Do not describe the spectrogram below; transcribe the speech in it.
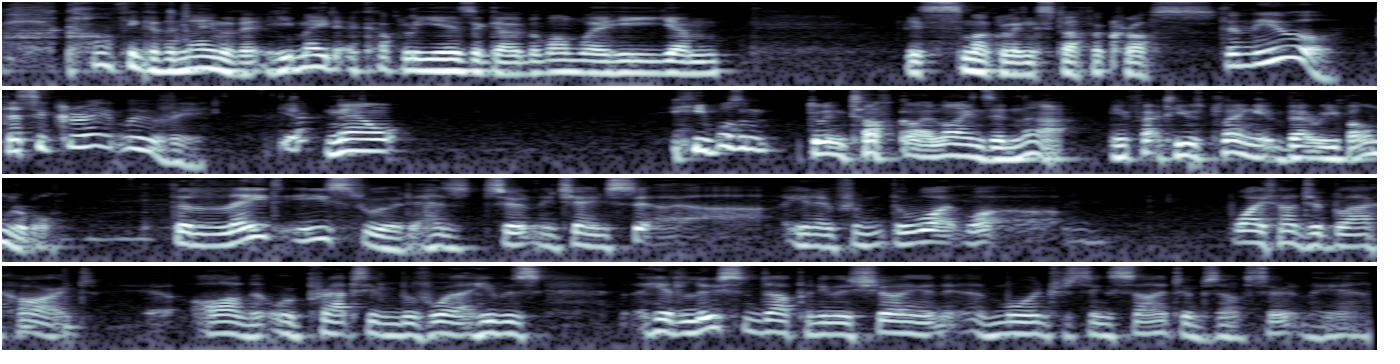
I can't think of the name of it. He made it a couple of years ago. The one where he um, is smuggling stuff across. the mule that's a great movie Yeah. Now, he wasn't doing tough guy lines in that. In fact, he was playing it very vulnerable. The late Eastwood has certainly changed. Uh, you know, from the white, white, white Hunter Black Heart on, or perhaps even before that, he was he had loosened up and he was showing a, a more interesting side to himself. Certainly, yeah.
